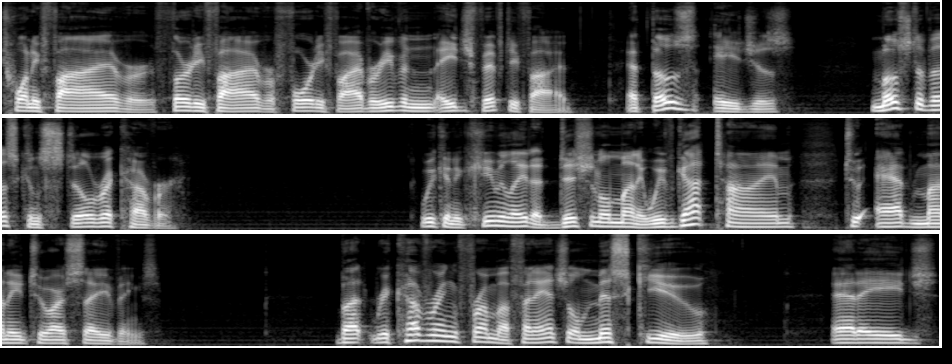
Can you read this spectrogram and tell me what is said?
25 or 35 or 45 or even age 55. At those ages, most of us can still recover. We can accumulate additional money. We've got time to add money to our savings. But recovering from a financial miscue at age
